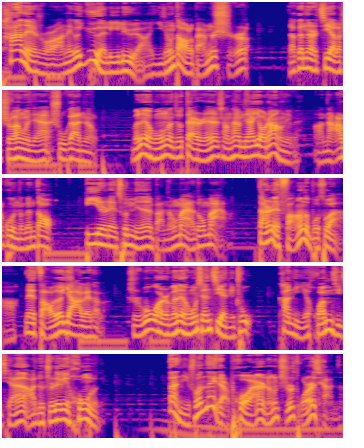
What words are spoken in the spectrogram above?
他那时候啊，那个月利率啊，已经到了百分之十了。那跟那儿借了十万块钱，输干净了。文烈红呢，就带着人上他们家要账去呗。啊，拿着棍子跟刀，逼着那村民把能卖的都卖了。但是那房子不算啊，那早就押给他了。只不过是文烈红先借你住，看你还不起钱啊，就直接给你轰出去。但你说那点破玩意儿能值多少钱呢？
